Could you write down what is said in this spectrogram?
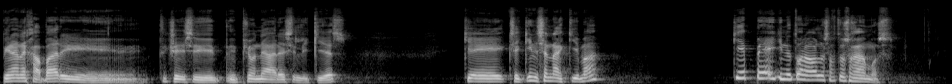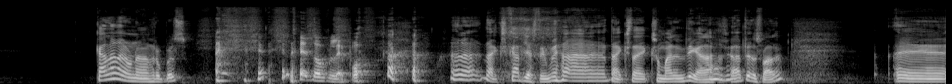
Πήρανε χαμπάρι, τι ξέρεις, οι πιο νεαρές ηλικίες. Και ξεκίνησε ένα κύμα και έγινε τώρα όλος αυτός ο γάμος. Καλά να είναι ο άνθρωπος. Δεν το βλέπω. Αλλά εντάξει, κάποια στιγμή θα, εντάξει, θα εξομαλυνθεί καλά, τέλος πάντων. Ε,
